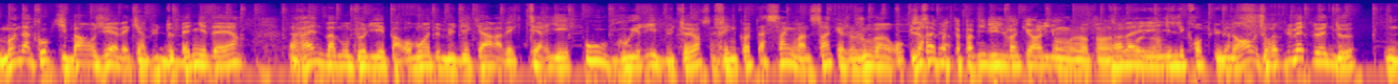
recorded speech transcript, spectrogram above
Monaco qui bat Angers avec un but de Ben Yedder. Rennes bat Montpellier par au moins deux buts d'écart avec Terrier ou Gouiri buteur. Ça fait une cote à 5,25 et je joue 20 euros. Bizarre, t'as pas, bien. t'as pas mis Lille vainqueur à Lyon euh, dans ton Non, là, il, il les croit plus. Là. Non, j'aurais pu mettre le N2.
